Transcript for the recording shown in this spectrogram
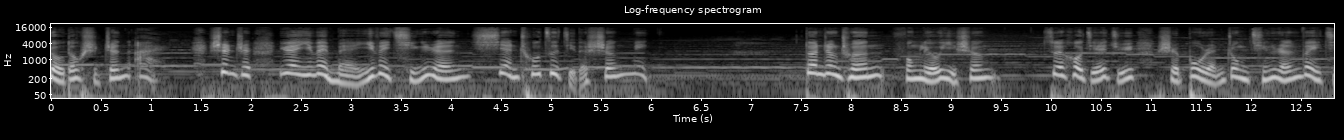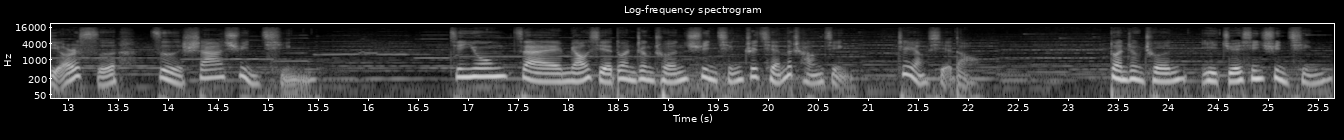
又都是真爱，甚至愿意为每一位情人献出自己的生命。段正淳风流一生，最后结局是不忍重情人为己而死，自杀殉情。金庸在描写段正淳殉情之前的场景，这样写道：“段正淳已决心殉情，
